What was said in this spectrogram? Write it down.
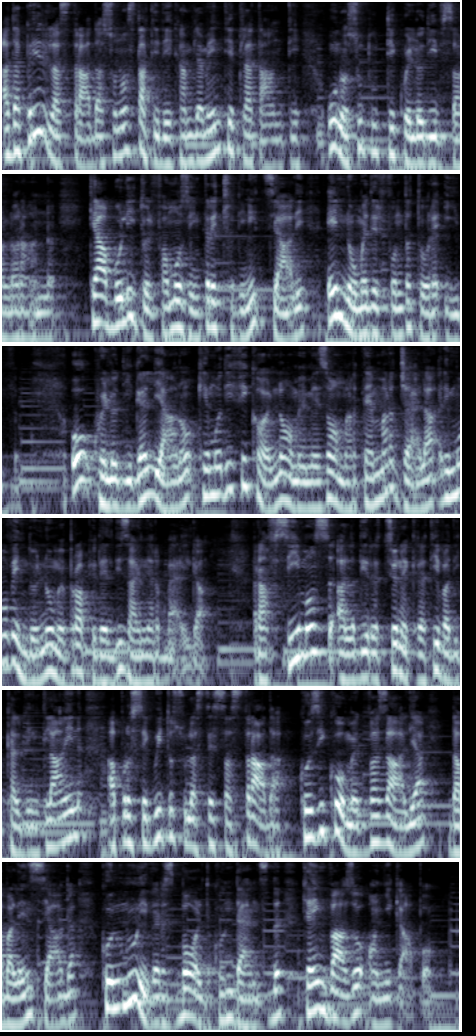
Ad aprire la strada sono stati dei cambiamenti eclatanti, uno su tutti quello di Yves Saint Laurent, che ha abolito il famoso intreccio di iniziali e il nome del fondatore Yves, o quello di Galliano che modificò il nome Maison Martin Margiela rimuovendo il nome proprio del designer belga. Ralph Simons, alla direzione creativa di Calvin Klein, ha proseguito sulla stessa strada, così come Vasalia, da Balenciaga, con un universe bold condensed che ha invaso ogni capo.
